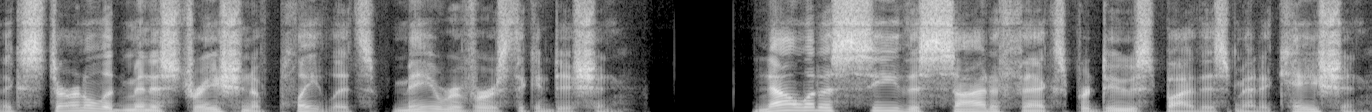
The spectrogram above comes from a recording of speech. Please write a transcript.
external administration of platelets may reverse the condition. Now let us see the side effects produced by this medication.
